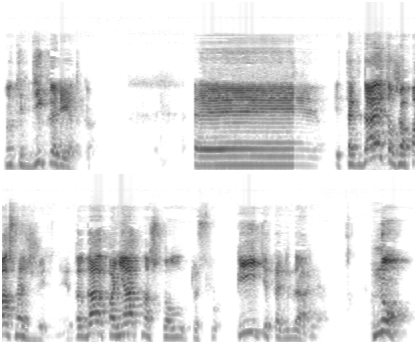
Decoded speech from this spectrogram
Но это дико редко. Э, и тогда это уже опасность жизни. И тогда понятно, что то есть, пить и так далее. Но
